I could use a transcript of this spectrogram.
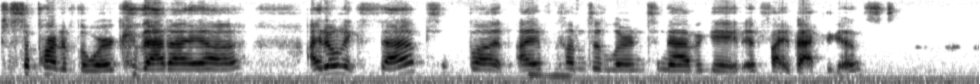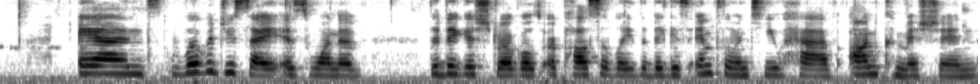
just a part of the work that I uh, I don't accept, but I've mm-hmm. come to learn to navigate and fight back against. And what would you say is one of the biggest struggles or possibly the biggest influence you have on commission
